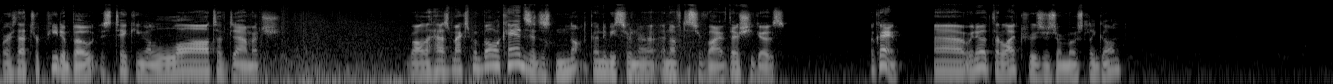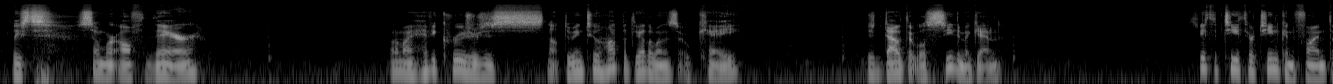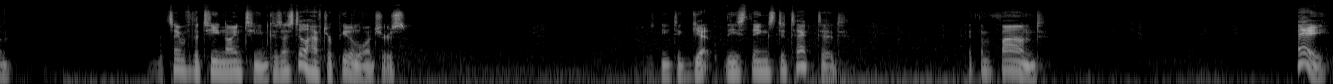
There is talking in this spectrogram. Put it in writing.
Whereas that torpedo boat is taking a lot of damage. While it has maximum bulkheads, it is not going to be enough to survive. There she goes. Okay. Uh, we know that the light cruisers are mostly gone. At least somewhere off there. One of my heavy cruisers is not doing too hot, but the other one's okay. I just doubt that we'll see them again. See if the T-13 can find them. Same for the T-19, because I still have torpedo launchers. Just need to get these things detected. Get them found. Hey!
